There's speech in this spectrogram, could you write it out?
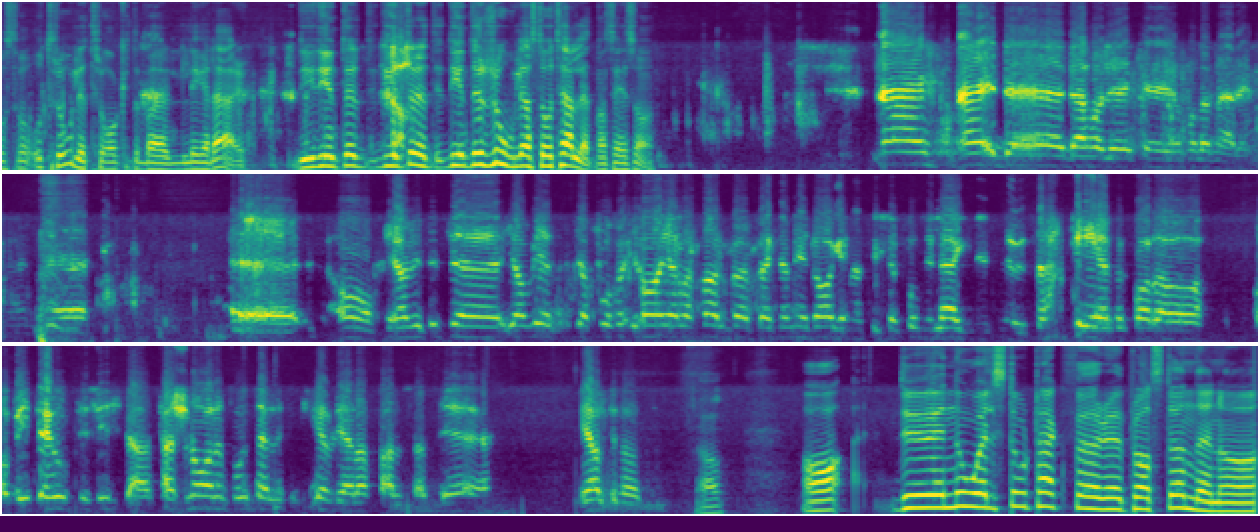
måste vara otroligt tråkigt att bara ligga där. Det är ju inte det, är inte, det, är inte det roligaste hotellet, man säger så. Nej, nej det, där håller jag, kan jag hålla med dig. Men, eh, eh, ja, jag vet inte. Jag, vet, jag, får, jag har i alla fall börjat räkna ner dagarna tills jag får min lägenhet nu. Så att det är väl bara att, att bita ihop det sista. Personalen på hotellet är trevlig i alla fall, så att det, det är alltid något. Ja. Ja, du Noel, stort tack för eh, pratstunden och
